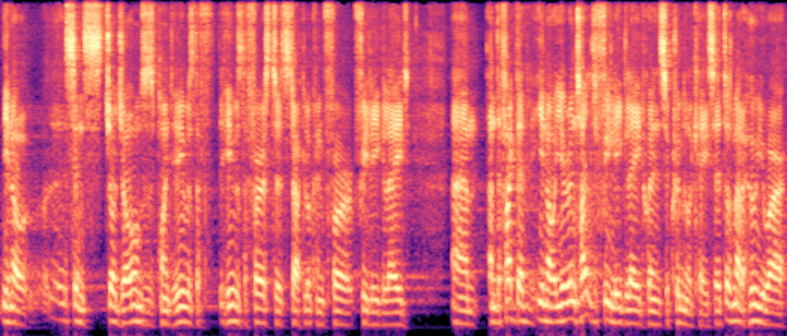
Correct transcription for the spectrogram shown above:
you know since Judge Owens's point, he was the he was the first to start looking for free legal aid. Um, and the fact that you know you're entitled to free legal aid when it's a criminal case, it doesn't matter who you are.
